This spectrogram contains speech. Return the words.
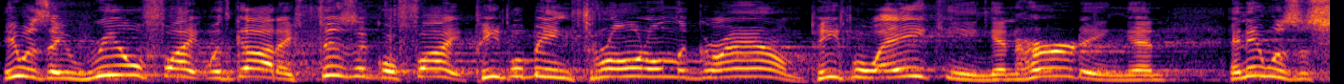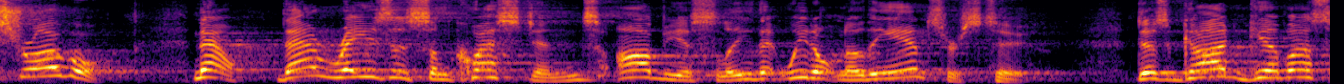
It was a real fight with God, a physical fight. People being thrown on the ground, people aching and hurting, and, and it was a struggle. Now, that raises some questions, obviously, that we don't know the answers to. Does God give us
